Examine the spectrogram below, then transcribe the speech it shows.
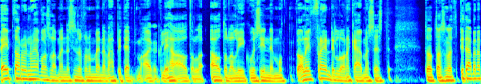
ei tarvinnut hevosella mennä, sinne olisi mennä vähän pitempi aika. Kyllä ihan autolla, autolla liikuin sinne, mutta olin friendin luona käymässä ja sitten tota, sanoin, että pitää mennä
